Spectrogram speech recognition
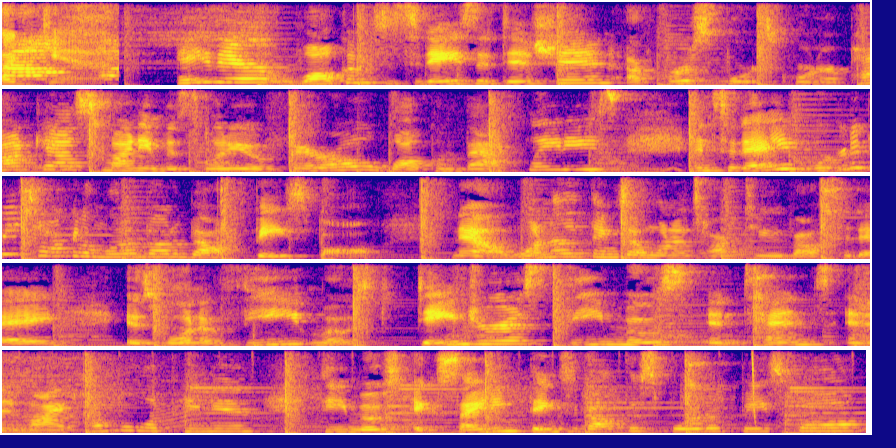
again. Hey there, welcome to today's edition of Her Sports Corner podcast. My name is Lydia Farrell. Welcome back, ladies. And today we're going to be talking a little bit about baseball. Now, one of the things I want to talk to you about today is one of the most dangerous, the most intense, and in my humble opinion, the most exciting things about the sport of baseball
